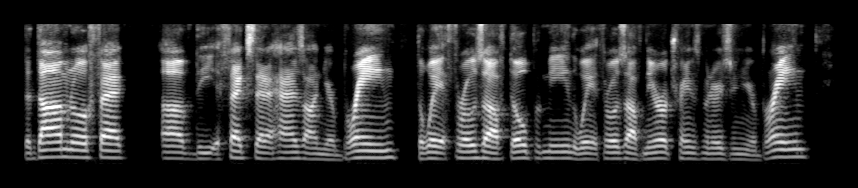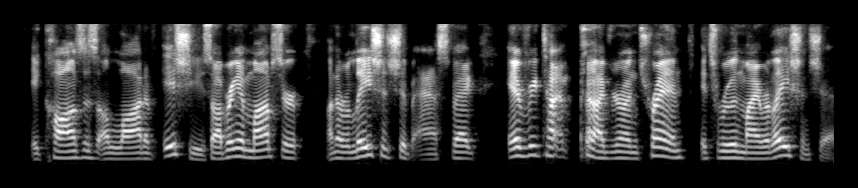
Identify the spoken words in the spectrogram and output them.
the domino effect of the effects that it has on your brain, the way it throws off dopamine, the way it throws off neurotransmitters in your brain. It causes a lot of issues. So I'll bring in Mobster on the relationship aspect. Every time I've run Tren, it's ruined my relationship.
